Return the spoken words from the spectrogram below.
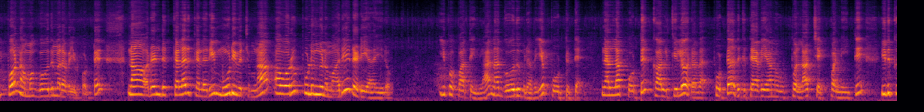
இப்போது நம்ம கோதுமை ரவையை போட்டு நான் ரெண்டு கிளறு கிளறி மூடி வச்சோம்னா ஒரு புழுங்குன மாதிரி ரெடி ஆயிரும். இப்போ பார்த்தீங்களா நான் கோதுமை ரவையை போட்டுட்டேன். நல்லா போட்டு கால் கிலோ ரவை போட்டு அதுக்கு தேவையான உப்பெல்லாம் செக் பண்ணிட்டு இதுக்கு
